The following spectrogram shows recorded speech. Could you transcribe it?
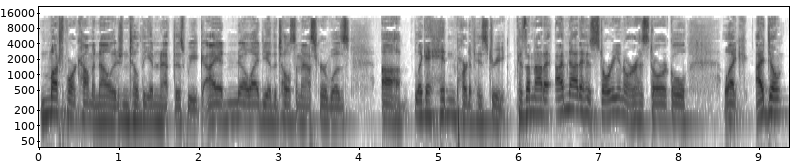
much more common knowledge until the internet this week. I had no idea the Tulsa massacre was uh, like a hidden part of history because I'm not a, I'm not a historian or a historical like I don't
